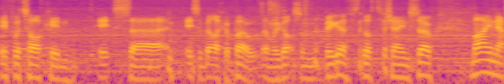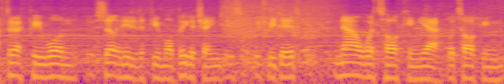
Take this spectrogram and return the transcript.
If we're talking, it's uh, it's a bit like a boat, then we've got some bigger stuff to change. So mine after FP1 certainly needed a few more bigger changes, which we did. Now we're talking, yeah, we're talking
